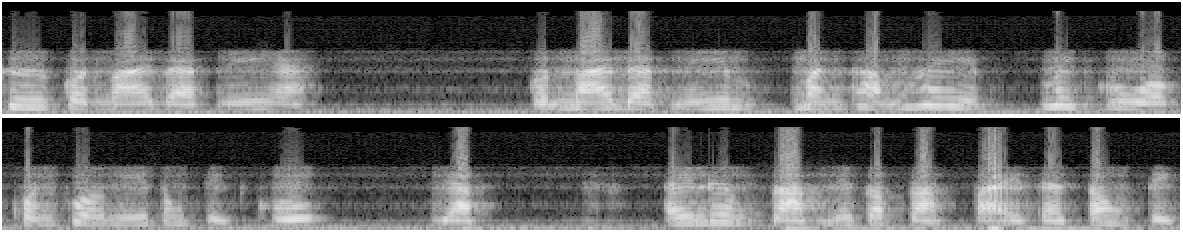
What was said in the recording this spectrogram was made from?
คือกฎหมายแบบนี้ไงกฎหมายแบบนี้มันทำให้ไม่กลัวคนพวกนี้ต้องติดคุก อย่าไอ้เรื่องปรับนี่ก็ปรับไป แต่ต้องติด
